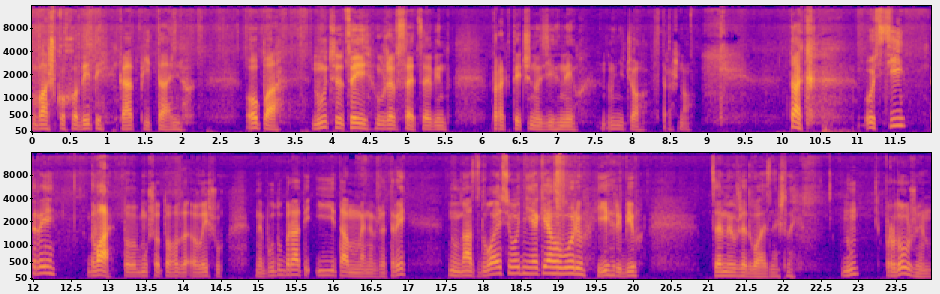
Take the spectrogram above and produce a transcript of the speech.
Важко ходити капітально. Опа. Ну це, цей вже все. Це він практично зігнив. Ну нічого страшного. Так, ось ці три, два, тому що того залишу не буду брати. І там у мене вже три. Ну, нас двоє сьогодні, як я говорю, і грибів. Це ми вже двоє знайшли. Ну, продовжуємо.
